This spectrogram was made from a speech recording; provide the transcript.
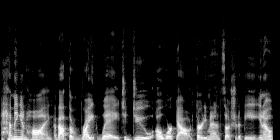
hemming and hawing about the right way to do a workout 30 minutes so should it be you know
